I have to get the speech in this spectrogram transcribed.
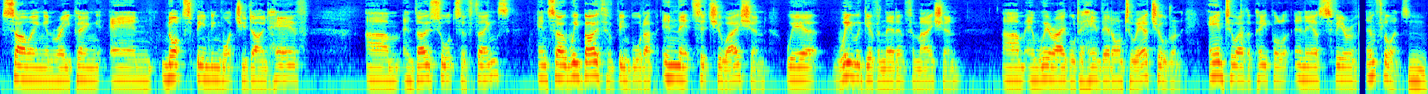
sowing and reaping and not spending what you don't have um, and those sorts of things. And so we both have been brought up in that situation where we were given that information um, and we're able to hand that on to our children and to other people in our sphere of influence. Mm.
